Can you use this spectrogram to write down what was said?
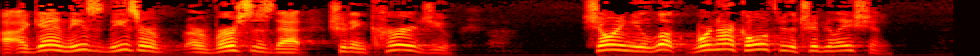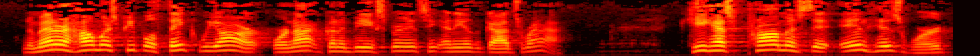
Uh, again, these, these are, are verses that should encourage you, showing you, look, we're not going through the tribulation. No matter how much people think we are, we're not going to be experiencing any of God's wrath. He has promised it in His Word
